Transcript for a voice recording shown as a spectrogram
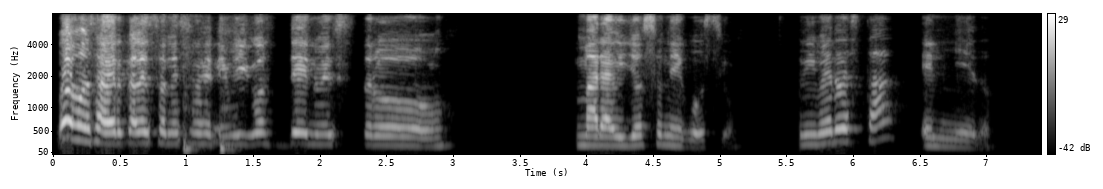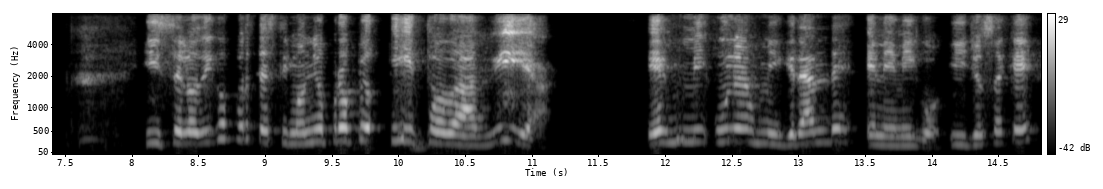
Vamos a ver cuáles son esos enemigos de nuestro maravilloso negocio. Primero está el miedo. Y se lo digo por testimonio propio y todavía es uno de mis grandes enemigos. Y yo sé que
